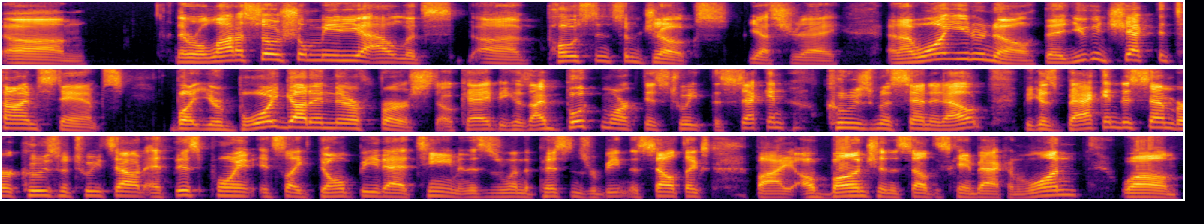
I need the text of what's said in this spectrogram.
um, there were a lot of social media outlets uh, posting some jokes yesterday. And I want you to know that you can check the timestamps, but your boy got in there first, okay? Because I bookmarked this tweet the second Kuzma sent it out. Because back in December, Kuzma tweets out at this point, it's like, don't be that team. And this is when the Pistons were beating the Celtics by a bunch, and the Celtics came back and won. Well,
